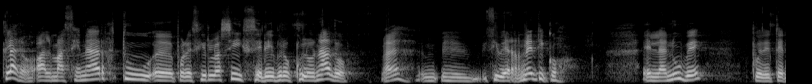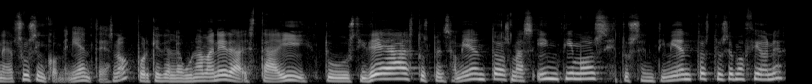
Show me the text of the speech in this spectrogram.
Claro, almacenar tu, eh, por decirlo así, cerebro clonado, ¿eh? cibernético, en la nube, puede tener sus inconvenientes, ¿no? porque de alguna manera está ahí tus ideas, tus pensamientos más íntimos, tus sentimientos, tus emociones,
